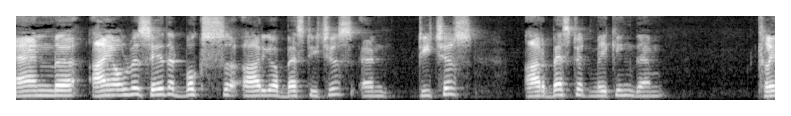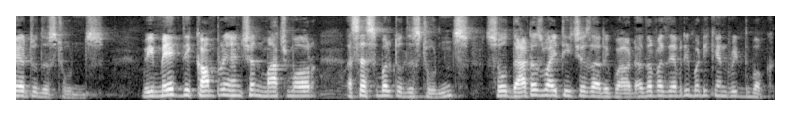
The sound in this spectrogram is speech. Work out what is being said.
And uh, I always say that books are your best teachers, and teachers are best at making them clear to the students. We make the comprehension much more accessible to the students. So that is why teachers are required. Otherwise, everybody can read the book.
